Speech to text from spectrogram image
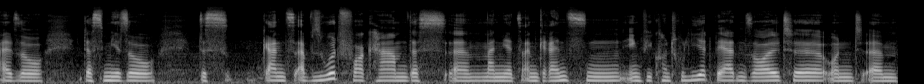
Also, dass mir so das ganz absurd vorkam, dass ähm, man jetzt an Grenzen irgendwie kontrolliert werden sollte. Und ähm,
